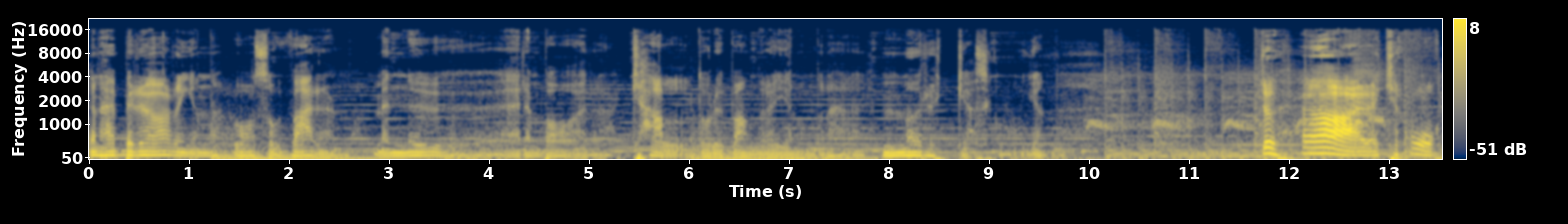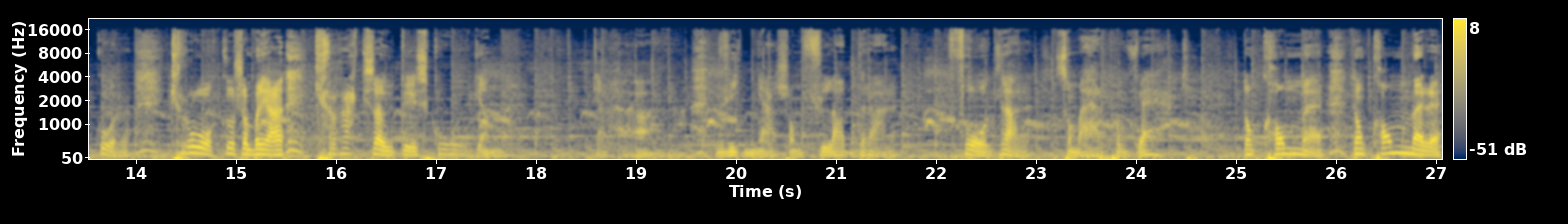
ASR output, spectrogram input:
Den här beröringen var så varm, men nu är den bara kall då du vandrar genom den här mörka skogen. Du hör kråkor. Kråkor som börjar kraxa ute i skogen. Du kan höra vingar som fladdrar. Fåglar som är på väg. De kommer, de kommer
